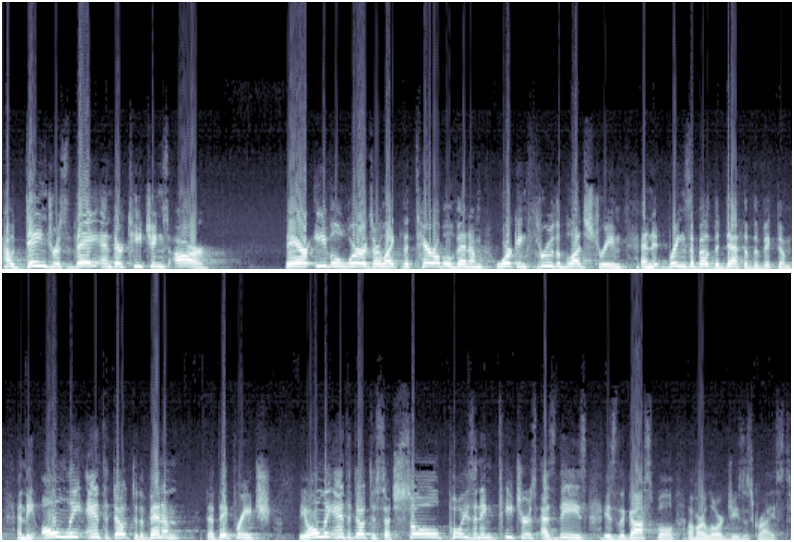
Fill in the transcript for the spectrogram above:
how dangerous they and their teachings are. Their evil words are like the terrible venom working through the bloodstream, and it brings about the death of the victim. And the only antidote to the venom that they preach, the only antidote to such soul poisoning teachers as these, is the gospel of our Lord Jesus Christ.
